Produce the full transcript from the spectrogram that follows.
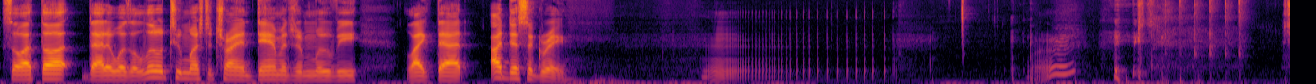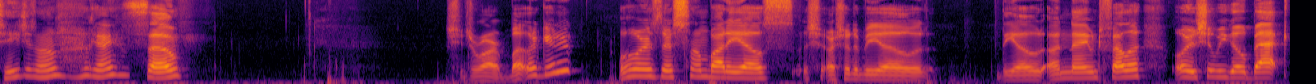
So I thought that it was a little too much to try and damage a movie like that. I disagree. Hmm. All right. Teach his own. Okay, so should Gerard Butler get it, or is there somebody else, or should it be old, the old unnamed fella, or should we go back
